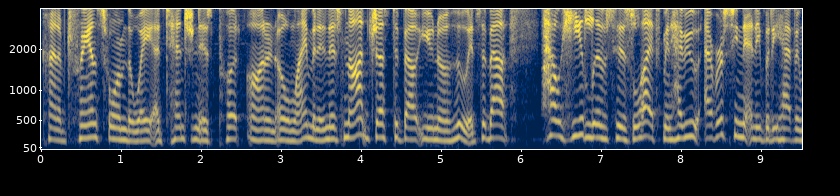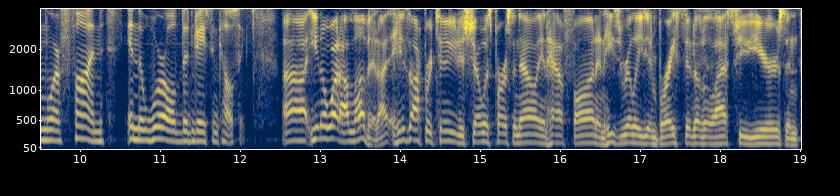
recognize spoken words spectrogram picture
kind of transformed the way attention is put on an O lineman? And it's not just about you know who, it's about how he lives his life. I mean, have you ever seen anybody having more fun in the world than Jason Kelce? Uh, you know what? I love it. I, his opportunity to show his personality and have fun, and he's really embraced it over the last few years. And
